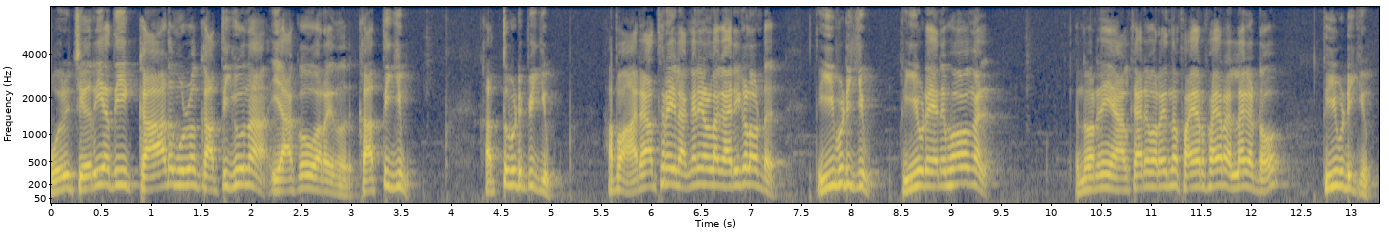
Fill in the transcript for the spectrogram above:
ഒരു ചെറിയ തീ കാട് മുഴുവൻ കത്തിക്കുമെന്നാ യാക്കോവ് പറയുന്നത്. കത്തിക്കും. കത്ത് പിടിപ്പിക്കും. അപ്പോൾ ആരാധനയിൽ അങ്ങനെയുള്ള കാര്യങ്ങളുണ്ട്. തീ പിടിക്കും. തീയുടെ അനുഭവങ്ങൾ എന്ന് പറഞ്ഞ് ആൾക്കാർ പറയുന്ന ഫയർ ഫയർ അല്ല കേട്ടോ. തീ പിടിക്കും.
